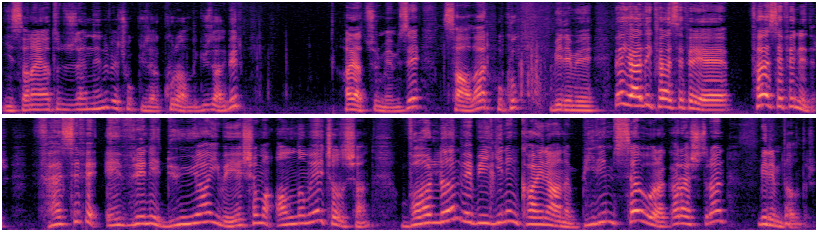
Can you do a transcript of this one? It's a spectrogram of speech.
insan hayatı düzenlenir ve çok güzel kurallı güzel bir hayat sürmemizi sağlar hukuk bilimi. Ve geldik felsefeye. Felsefe nedir? Felsefe evreni, dünyayı ve yaşamı anlamaya çalışan, varlığın ve bilginin kaynağını bilimsel olarak araştıran bilim dalıdır.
